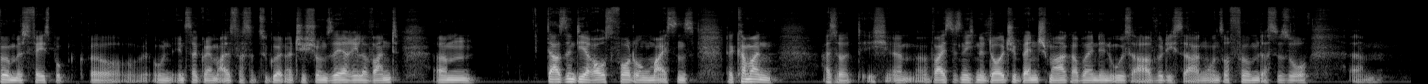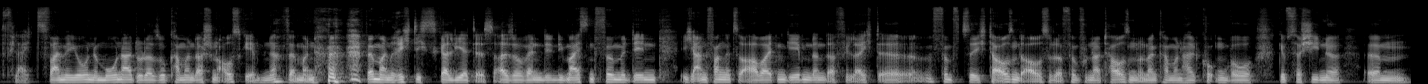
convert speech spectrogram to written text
ähm, ist Facebook äh, und Instagram, alles was dazu gehört, natürlich schon sehr relevant. Ähm, da sind die Herausforderungen meistens, da kann man, also ich ähm, weiß jetzt nicht eine deutsche Benchmark, aber in den USA würde ich sagen, unsere Firmen, dass du so ähm, vielleicht zwei Millionen im Monat oder so kann man da schon ausgeben, ne? wenn man wenn man richtig skaliert ist. Also wenn die, die meisten Firmen, mit denen ich anfange zu arbeiten, geben dann da vielleicht äh, 50.000 aus oder 500.000 und dann kann man halt gucken, wo gibt's verschiedene ähm,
